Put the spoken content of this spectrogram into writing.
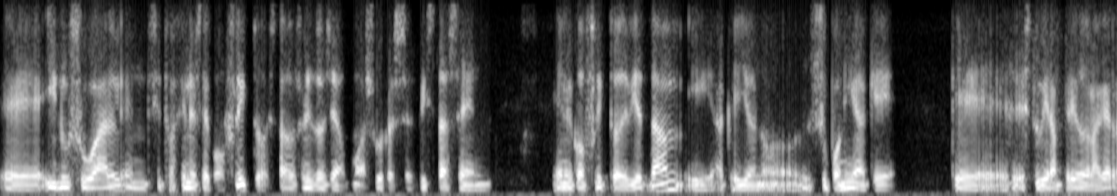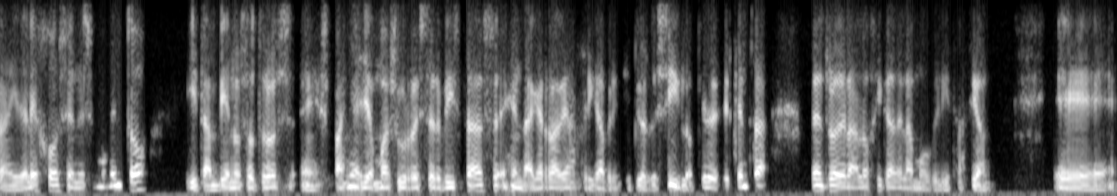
eh, inusual en situaciones de conflicto. Estados Unidos llamó a sus reservistas en, en el conflicto de Vietnam y aquello no suponía que, que estuvieran perdiendo la guerra ni de lejos en ese momento y también nosotros España llamó a sus reservistas en la guerra de África a principios de siglo. Quiero decir que entra dentro de la lógica de la movilización. Eh,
